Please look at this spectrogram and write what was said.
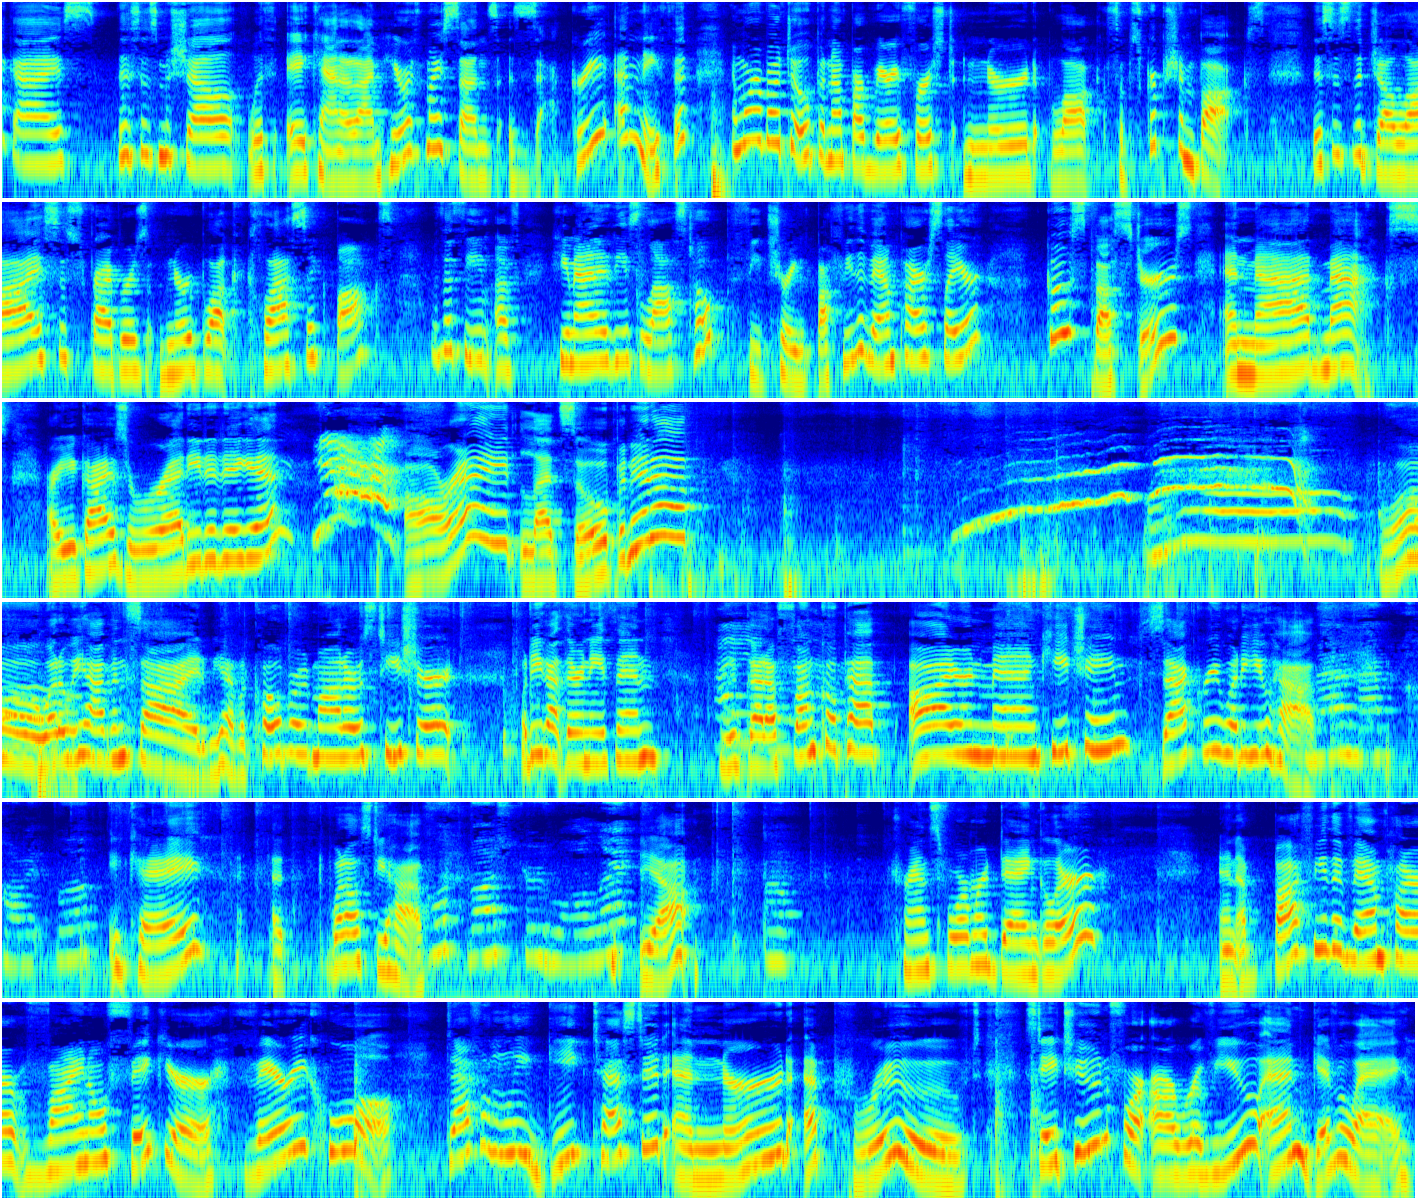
Hi guys, this is Michelle with A Canada. I'm here with my sons Zachary and Nathan, and we're about to open up our very first Nerd Block subscription box. This is the July subscribers Nerd Block Classic box with a theme of Humanity's Last Hope, featuring Buffy the Vampire Slayer, Ghostbusters, and Mad Max. Are you guys ready to dig in? Yes! All right, let's open it up. Whoa, what do we have inside? We have a Cobra Mottos t-shirt. What do you got there, Nathan? We've got a Funko Pop Iron Man keychain. Zachary, what do you have? Comic book. Okay. Uh, what else do you have? Ghostbusters wallet. Yeah. Uh, Transformer dangler. And a Buffy the Vampire vinyl figure. Very cool. Definitely geek tested and nerd approved. Stay tuned for our review and giveaway.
